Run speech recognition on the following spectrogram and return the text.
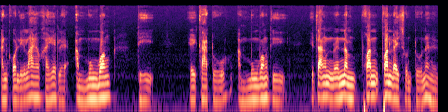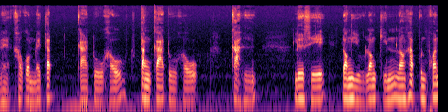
อันก่อนเลี้ไล่เขาใครเฮ็ดแหละอ่ำมุงว่องที่ไอกาตูอ่ำมุงวังที่ไอ้ตั้งนำพรพรไรส่วนตัวนั่นแหละเขาก็เลยตัดกาตูเขาตั้งกาตูเขากาหือเลือเส ลองอยู่ลองกินลองหับปุนพร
